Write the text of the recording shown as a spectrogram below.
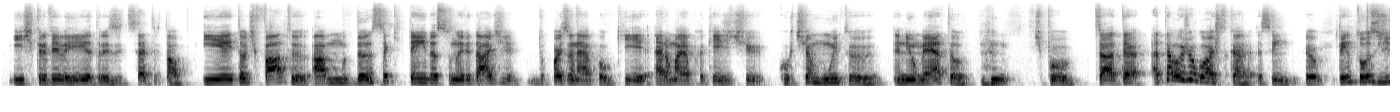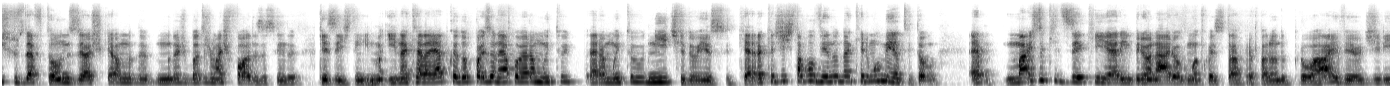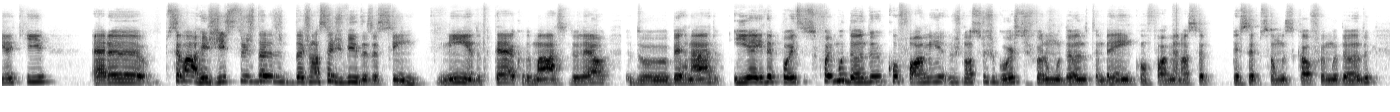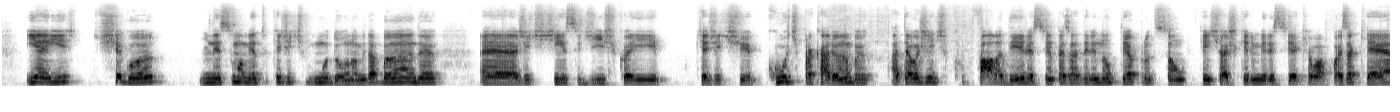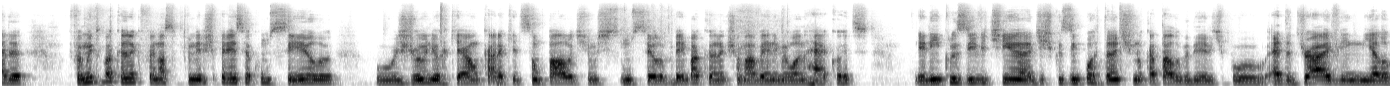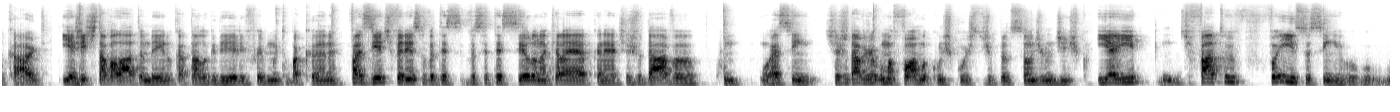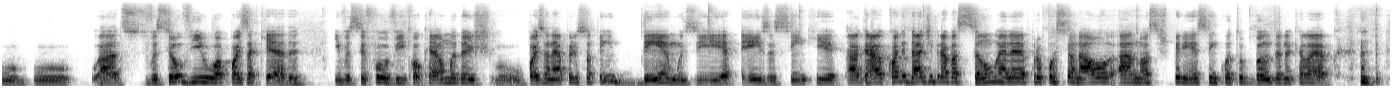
e escrever letras, etc e tal. E então, de fato, a mudança que tem da sonoridade do Poison Apple, que era uma época que a gente curtia muito new metal, tipo, até, até hoje eu gosto, cara. Assim, eu tenho todos os discos do Deftones e acho que é uma, uma das bandas mais fodas, assim, do, que existem. E naquela época do Poison Apple era muito, era muito nítido isso, que era o que a gente estava ouvindo naquele momento. Então, é mais do que dizer que era embrionário alguma coisa que estava preparando para o Ivy, eu diria que era, sei lá, registros das, das nossas vidas, assim. Minha, do Piteco, do Márcio, do Léo, do Bernardo. E aí depois isso foi mudando conforme os nossos gostos foram mudando também, conforme a nossa percepção musical foi mudando. E aí chegou nesse momento que a gente mudou o nome da banda, é, a gente tinha esse disco aí que a gente curte pra caramba. Até hoje a gente fala dele, assim, apesar dele não ter a produção que a gente acha que ele merecia, que é o Após a Queda. Foi muito bacana, que foi nossa primeira experiência com selo. O Júnior, que é um cara aqui de São Paulo, tinha um, um selo bem bacana que chamava Enemy One Records. Ele, inclusive, tinha discos importantes no catálogo dele, tipo At the Driving, Yellow Card. E a gente estava lá também no catálogo dele, foi muito bacana. Fazia diferença você ter, selo naquela época, né? Te ajudava com, assim, te ajudava de alguma forma com os custos de produção de um disco. E aí, de fato, foi isso, assim. O, o, o, a, você ouviu Após a Queda e você for ouvir qualquer uma das. O Poison Apple só tem demos e EPs, assim, que a, gra... a qualidade de gravação ela é proporcional à nossa experiência enquanto banda naquela época.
